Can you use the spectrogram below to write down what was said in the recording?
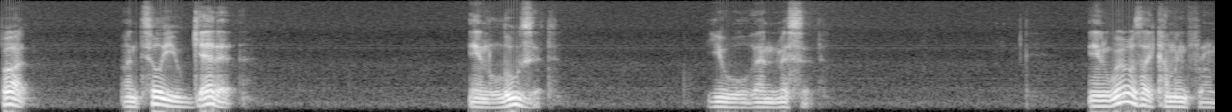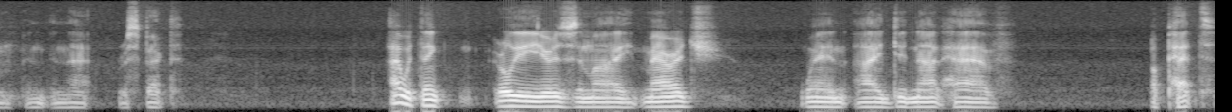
But until you get it and lose it, you will then miss it. And where was I coming from in, in that respect? I would think earlier years in my marriage when I did not have a pet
